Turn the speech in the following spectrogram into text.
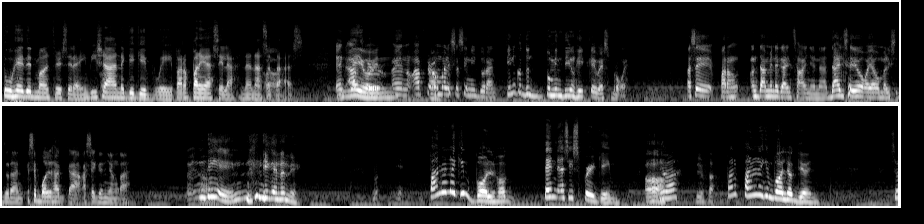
two-headed monster sila. Hindi siya nag-give way. Parang pareha sila na nasa Ah. taas. And Ngayon, after, ayun, after oh. umalis kasi ni Durant, feeling ko dun tumindi yung hate kay Westbrook eh. Kasi parang ang dami nagalit sa kanya na dahil sa'yo kaya umalis si Durant kasi ball hog ka, kasi ganyan ka. Eh, Hindi eh, hindi ganun eh. Paano naging ball hog? 10 assists per game. Oo. Di ba? Di ba? Paano, paano naging ball hog yun? So,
